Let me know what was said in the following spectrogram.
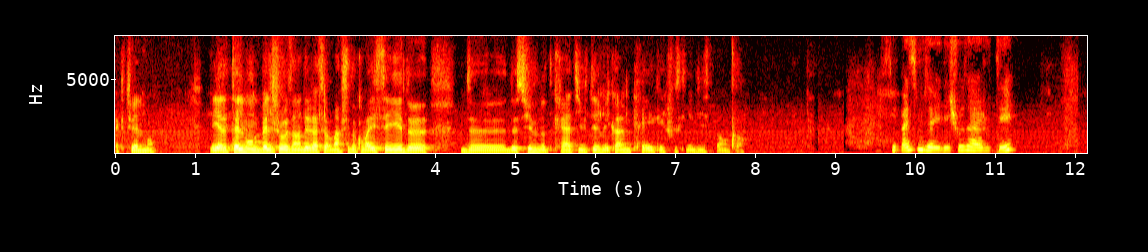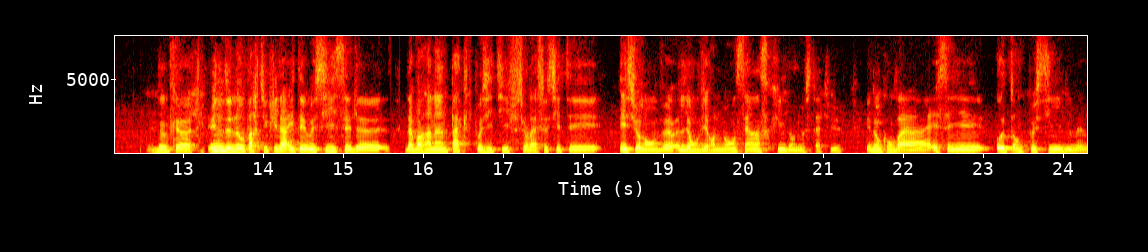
actuellement. Mais il y a tellement de belles choses hein, déjà sur le marché, donc on va essayer de, de, suivre notre créativité, mais quand même créer quelque chose qui n'existe pas encore. Je ne sais pas si vous avez des choses à ajouter. Donc, euh, une de nos particularités aussi, c'est d'avoir un impact positif sur la société et sur l'environnement. C'est inscrit dans nos statuts. Et donc, on va essayer autant que possible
